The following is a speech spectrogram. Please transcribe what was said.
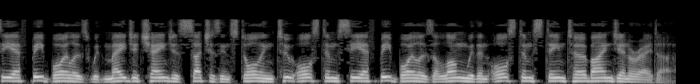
CFB boilers with major changes such as installing two Alstom CFB boilers along with an Alstom steam turbine generator.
